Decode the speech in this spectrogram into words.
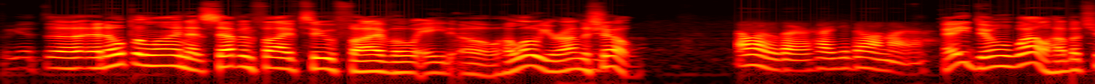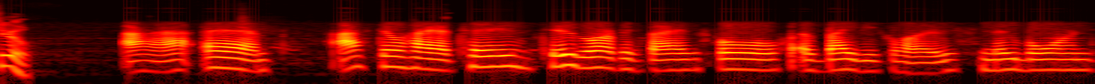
We get uh, an open line at 752 5080. Hello, you're on the show. Hello there. How you doing there? Hey, doing well. How about you? All right. Um, I still have two two garbage bags full of baby clothes, newborns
